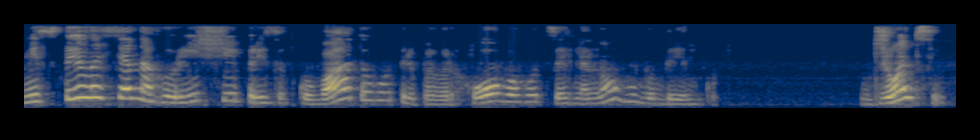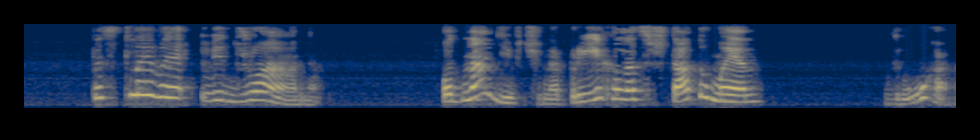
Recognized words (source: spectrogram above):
містилася на горищі присадкуватого триповерхового цегляного будинку. Джонсі пестливе від Джоанна. Одна дівчина приїхала з штату Мен, друга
